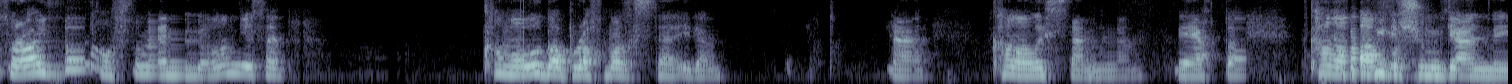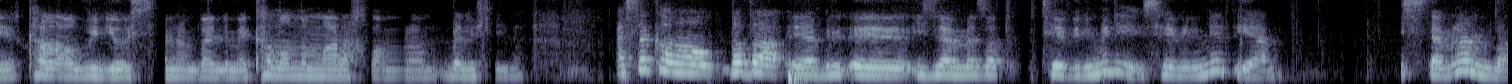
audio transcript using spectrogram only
Sonra ayda danışdığım ən böyük yalan deyəsən kanalı da buraxmaq istəyirəm. Yəni kanalı istəmirəm və yaxud da Video xoşum gəlmir. Kanal video istəmirəm də eləmək. Kanalla maraqlanmıram belə şeylər. Əslində kanalda da e, bil, e, izlənmə zat sevilmir, sevilmir deyə istəmirəm də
